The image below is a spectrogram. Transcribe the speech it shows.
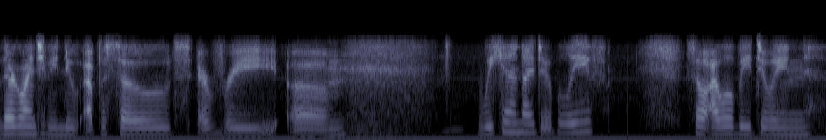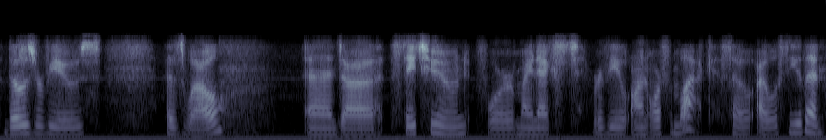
There are going to be new episodes every um, weekend, I do believe. So I will be doing those reviews as well. And uh, stay tuned for my next review on Orphan Black. So I will see you then.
